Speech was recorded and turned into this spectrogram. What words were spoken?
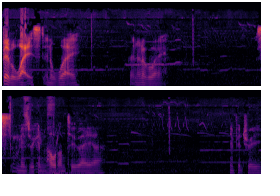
bit of a waste in a way, but in another way, it means we can hold on to a uh, infantry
